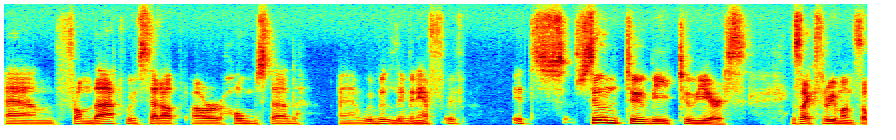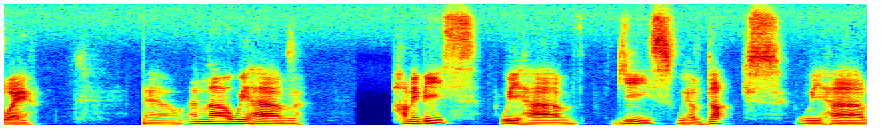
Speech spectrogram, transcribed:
and from that, we've set up our homestead. Uh, we've been living here. It's soon to be two years. It's like three months away. And now we have honeybees, we have geese, we have ducks, we have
